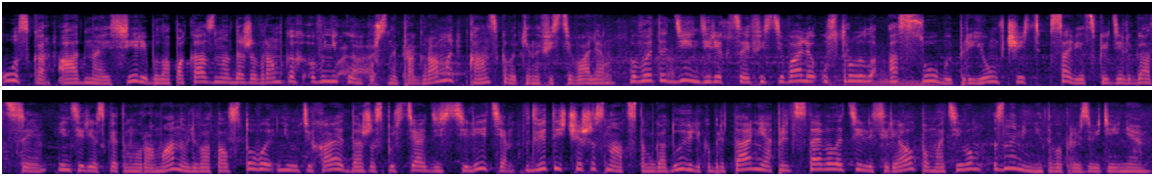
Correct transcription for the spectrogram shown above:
«Оскар», а одна из серий была показана даже в рамках внеконкурсной программы Канского кинофестиваля. В этот день дирекция фестиваля устроила особый прием в честь советской делегации. Интерес к этому роману Льва Толстого не утихает даже спустя десятилетия. В 2016 году Великобритания представила телесериал по мотивам знаменитого произведения.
